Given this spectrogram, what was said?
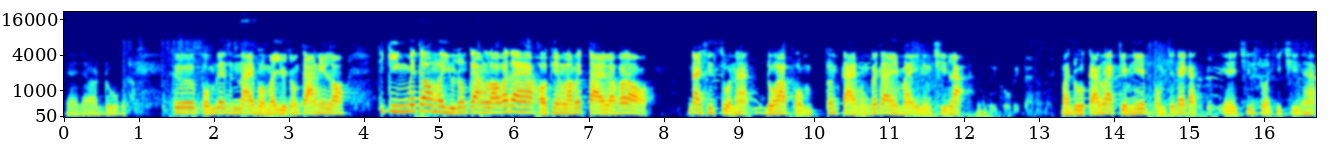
เดี๋ยวเดี๋ยวดู คือผมเล่นสไนด์ผมมาอยู่ตรงกลางนี่รอ ที่จริงไม่ต้องมาอยู่ตรงกลางรอก็ได้ฮะขอเพียงเราไม่ตายแล้วก็ได้ชิ้นส่วนฮะ ดูว่าผมเพิ่งตายผมก็ได้มาอีกหนึ่งชิ้นละ มาดูกันว่าเกมนี้ผมจะได้กันชิ้นส่วนกี่ชิ้นฮะ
